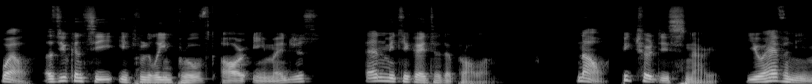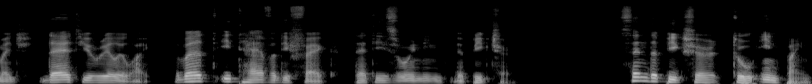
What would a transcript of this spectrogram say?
Well, as you can see, it really improved our images and mitigated the problem. Now, picture this scenario. You have an image that you really like, but it have a defect that is ruining the picture. Send the picture to InPaint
